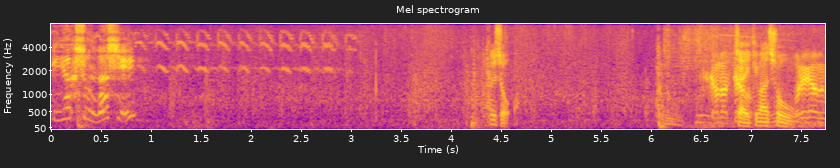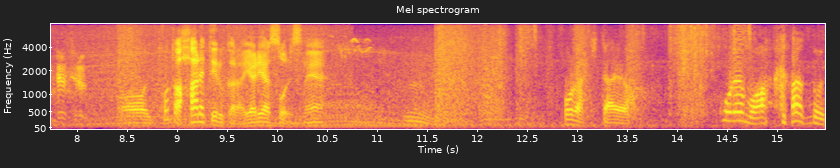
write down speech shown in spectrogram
リアクションなし？よいしょ。捕まってろ。じゃあ行きましょう。ああ、今度は晴れてるからやりやすそうですね。うん。ほら、来たよ。これもあかんの、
